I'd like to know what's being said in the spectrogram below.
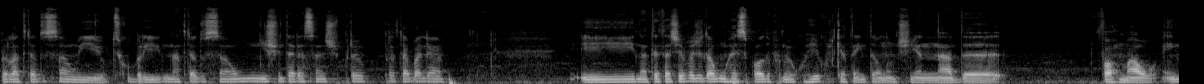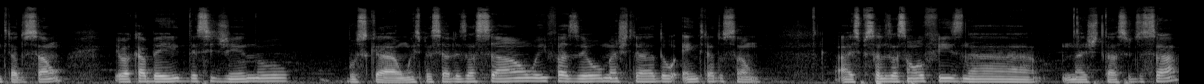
pela tradução e eu descobri na tradução um nicho interessante para trabalhar. E na tentativa de dar algum respaldo para o meu currículo, que até então não tinha nada formal em tradução, eu acabei decidindo buscar uma especialização e fazer o mestrado em tradução. A especialização eu fiz na, na Estácio de Sá,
